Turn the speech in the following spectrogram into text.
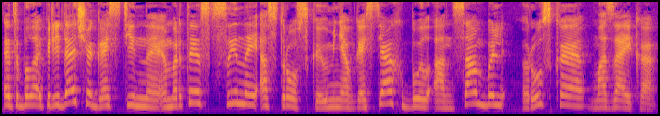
Это была передача «Гостиная МРТ» с Инной Островской. У меня в гостях был ансамбль «Русская мозаика».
